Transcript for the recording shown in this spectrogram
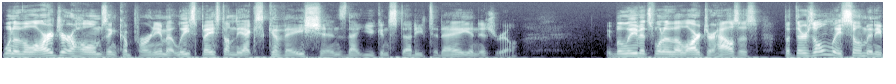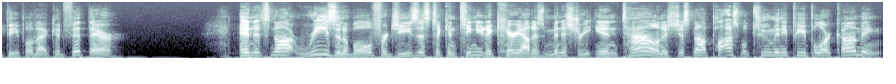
one of the larger homes in Capernaum, at least based on the excavations that you can study today in Israel, we believe it's one of the larger houses, but there's only so many people that could fit there. And it's not reasonable for Jesus to continue to carry out his ministry in town. It's just not possible. Too many people are coming.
